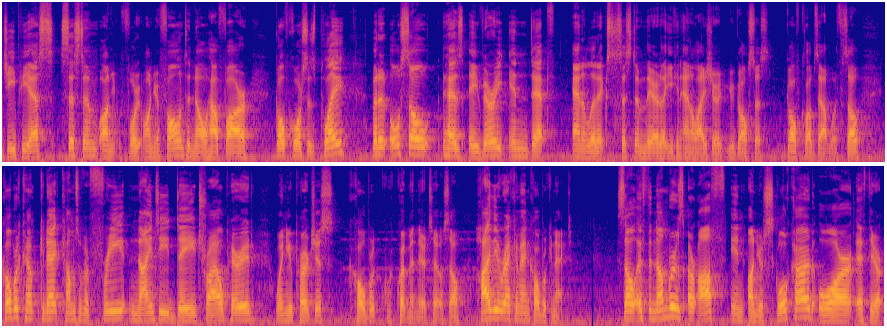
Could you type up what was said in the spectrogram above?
GPS system on, for, on your phone to know how far golf courses play, but it also has a very in-depth analytics system there that you can analyze your, your golf, golf clubs out with. So Cobra Connect comes with a free 90-day trial period when you purchase Cobra equipment there too. So highly recommend Cobra Connect. So if the numbers are off in, on your scorecard or if they're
